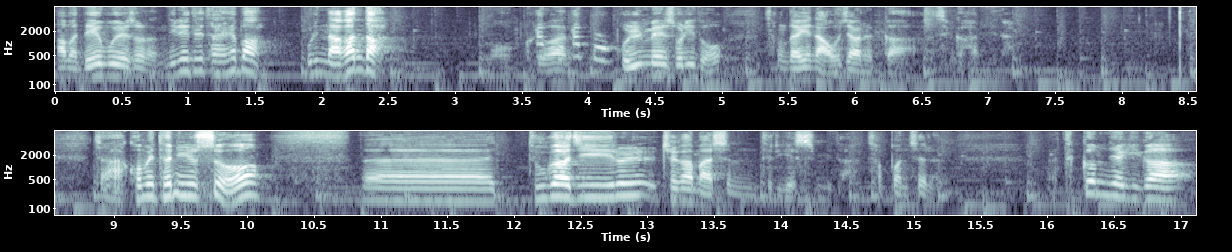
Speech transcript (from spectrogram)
아마 내부에서는 니네들이 다 해봐. 우린 나간다. 뭐 그러한 볼멘 소리도 상당히 나오지 않을까 생각합니다. 자, 코멘터리 뉴스 에, 두 가지를 제가 말씀드리겠습니다. 첫 번째는 특검 얘기가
